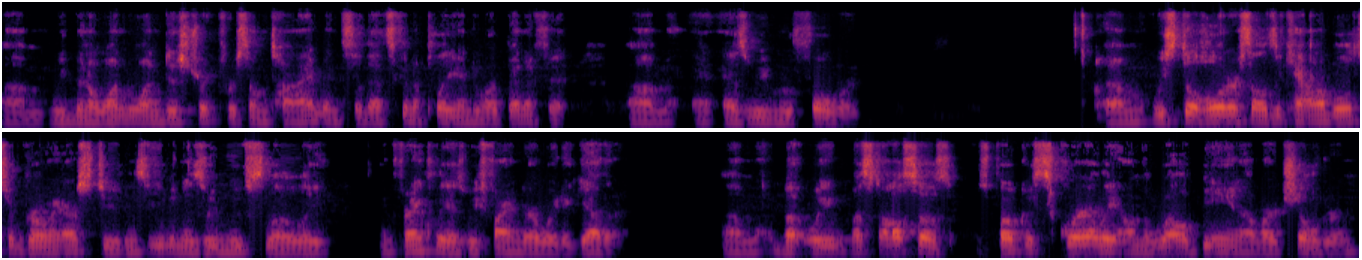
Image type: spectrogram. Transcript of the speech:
Um, we've been a one-to-one district for some time, and so that's going to play into our benefit um, as we move forward. Um, we still hold ourselves accountable to growing our students, even as we move slowly, and frankly, as we find our way together. Um, but we must also focus squarely on the well-being of our children,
